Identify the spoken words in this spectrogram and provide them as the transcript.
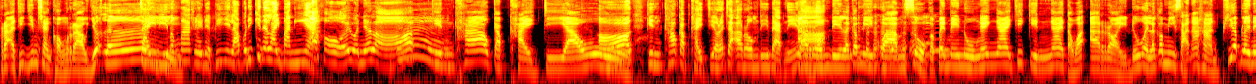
พระอาทิตย์ยิ้มแฉ่งของเราเยอะเลย ใจดีมากๆเลยเนี่ยพี่ยีรับวันนี้กินอะไรมาเนี่ยโอ้โหวันนี้เหรออมกินข้าวกับไข่เจียวอ๋อกินข้าวกับไข่เจียวแล้วจะอารมณ์ดีแบบนี้เหรออารมณ์ดีแล้วก็มีความสุขก็เป็นเมนูง่าย ๆ ที่กินง่ายแต่ว่าอร่อยด้วย แล้วก็มีสารอาหารเพียบเลยใน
